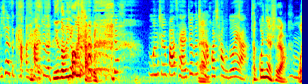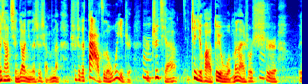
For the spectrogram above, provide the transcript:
一下子卡卡住了。你怎么又卡住？就闷声发财，就跟上海话差不多呀。它关键是啊，嗯我想请教你的是什么呢？是这个“大”字的位置。之前这句话对我们来说是呃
